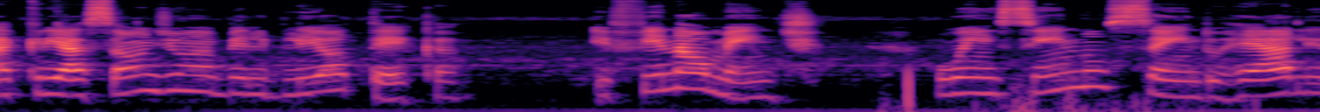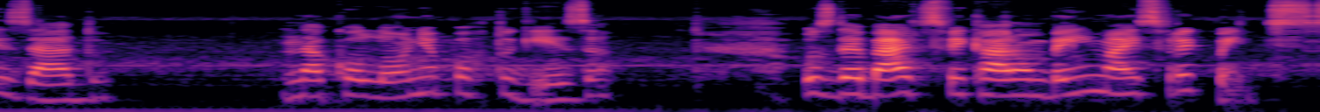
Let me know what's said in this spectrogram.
a criação de uma biblioteca e, finalmente, o ensino sendo realizado na colônia portuguesa, os debates ficaram bem mais frequentes.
